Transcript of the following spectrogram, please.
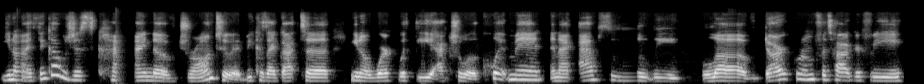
you know i think i was just kind of drawn to it because i got to you know work with the actual equipment and i absolutely love darkroom photography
